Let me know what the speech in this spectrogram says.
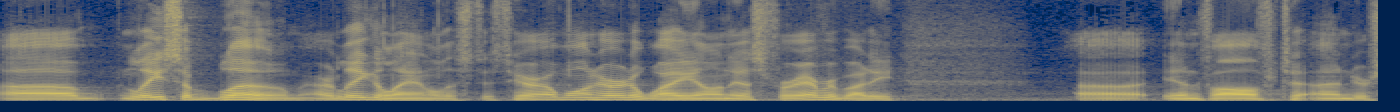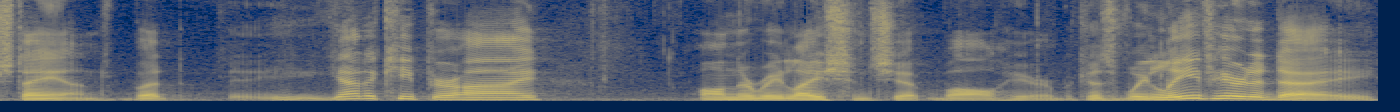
Uh, Lisa Bloom, our legal analyst, is here. I want her to weigh on this for everybody uh, involved to understand. But you got to keep your eye on the relationship ball here because if we leave here today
